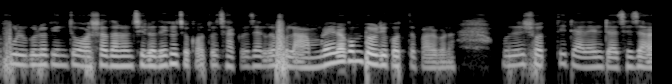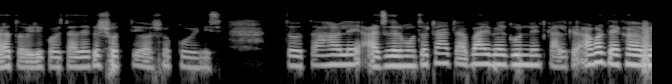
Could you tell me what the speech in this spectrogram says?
ফুলগুলো কিন্তু অসাধারণ ছিল, দেখেছ? কত ঝাঁকড়া ঝাঁকড়া ফুল। আমরা এরকম তৈরি করতে পারব না। ওদের সত্যি ট্যালেন্ট আছে যারা তৈরি করে, তাদেরকে সত্যি অশোক করে তো তাহলে আজকের মতো tata, bye bye, good night, কালকে আবার দেখা হবে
